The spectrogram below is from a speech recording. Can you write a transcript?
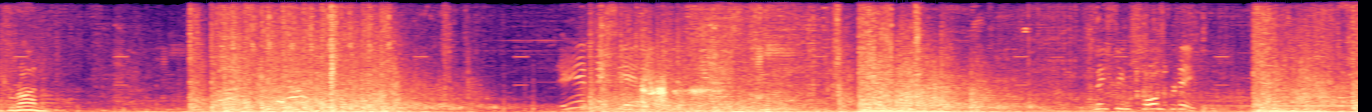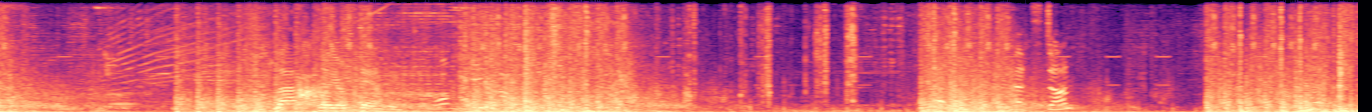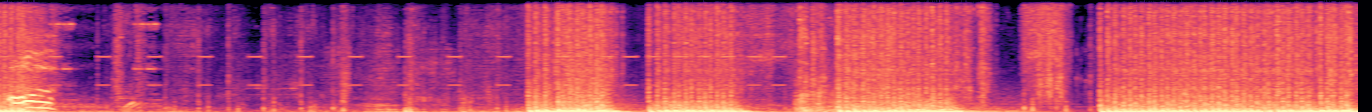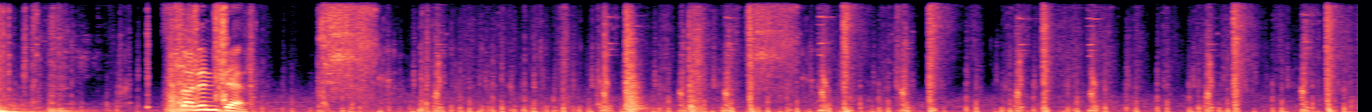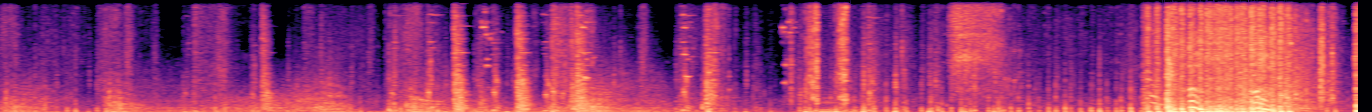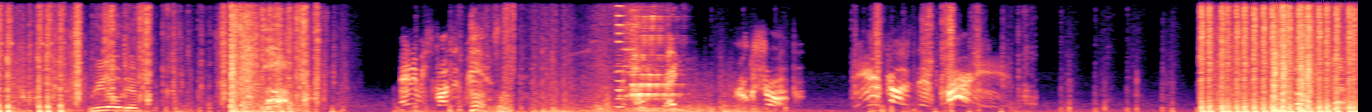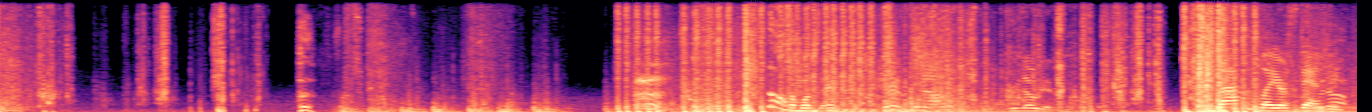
should run. Sudden death. Someone's aim. Careful now. Reloading. Last player Going standing. up.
